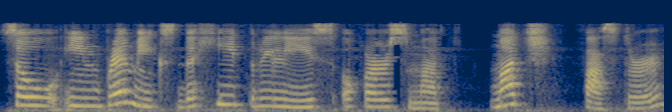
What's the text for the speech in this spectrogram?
So in premix, the heat release occurs much, much faster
